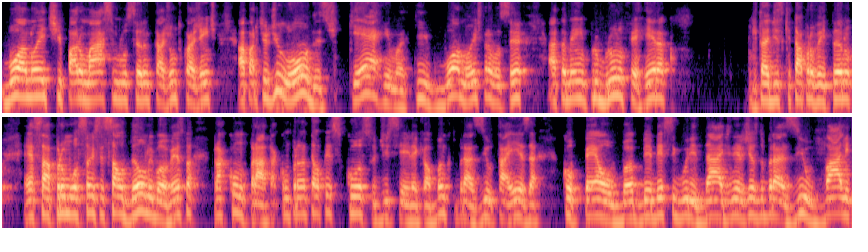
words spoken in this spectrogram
Boa noite para o Máximo Luciano, que está junto com a gente a partir de Londres, chiquérrima aqui. Boa noite para você. Ah, também para o Bruno Ferreira, que tá, diz que está aproveitando essa promoção, esse saldão no Ibovespa para comprar. Está comprando até o pescoço, disse ele aqui, ó. Banco do Brasil, Taesa, Copel, BB Seguridade, Energias do Brasil, Vale.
